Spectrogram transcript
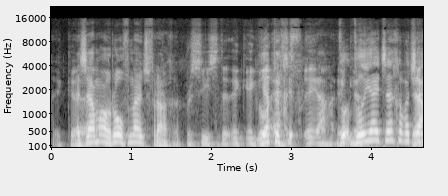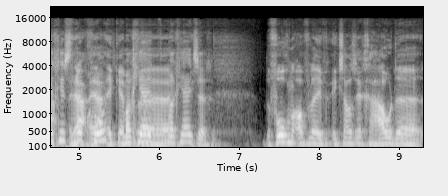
ik... het zijn eh, allemaal Rolf Nuits vragen. Precies. de- ik, ik wil het echt... ja, ik, Wil, eh, wil jij het zeggen wat ja, jij gisteren hebt gehoord? heb, mag, jij, het- eh, mag jij het zeggen? De volgende aflevering, ik zou zeggen, hou de...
